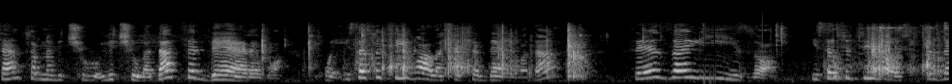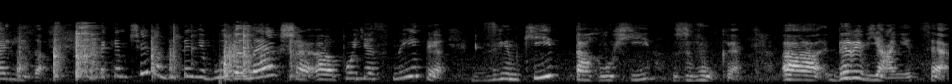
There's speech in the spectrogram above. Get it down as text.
сенсорно відчула, відчула да? це дерево. Ой, і асоціювала, що це дерево, да? це залізо. І асоціювала, що це залізо. І таким чином дитині буде легше е, пояснити дзвінки та глухі звуки. Е, Дерев'яні це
